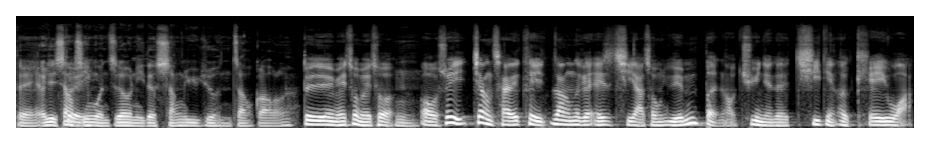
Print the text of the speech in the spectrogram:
对，而且上新闻之后，你的商誉就很糟糕了。对对，没错没错。嗯哦，所以这样才可以让那个 S 七啊，从原本哦去年的七点二 k 瓦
